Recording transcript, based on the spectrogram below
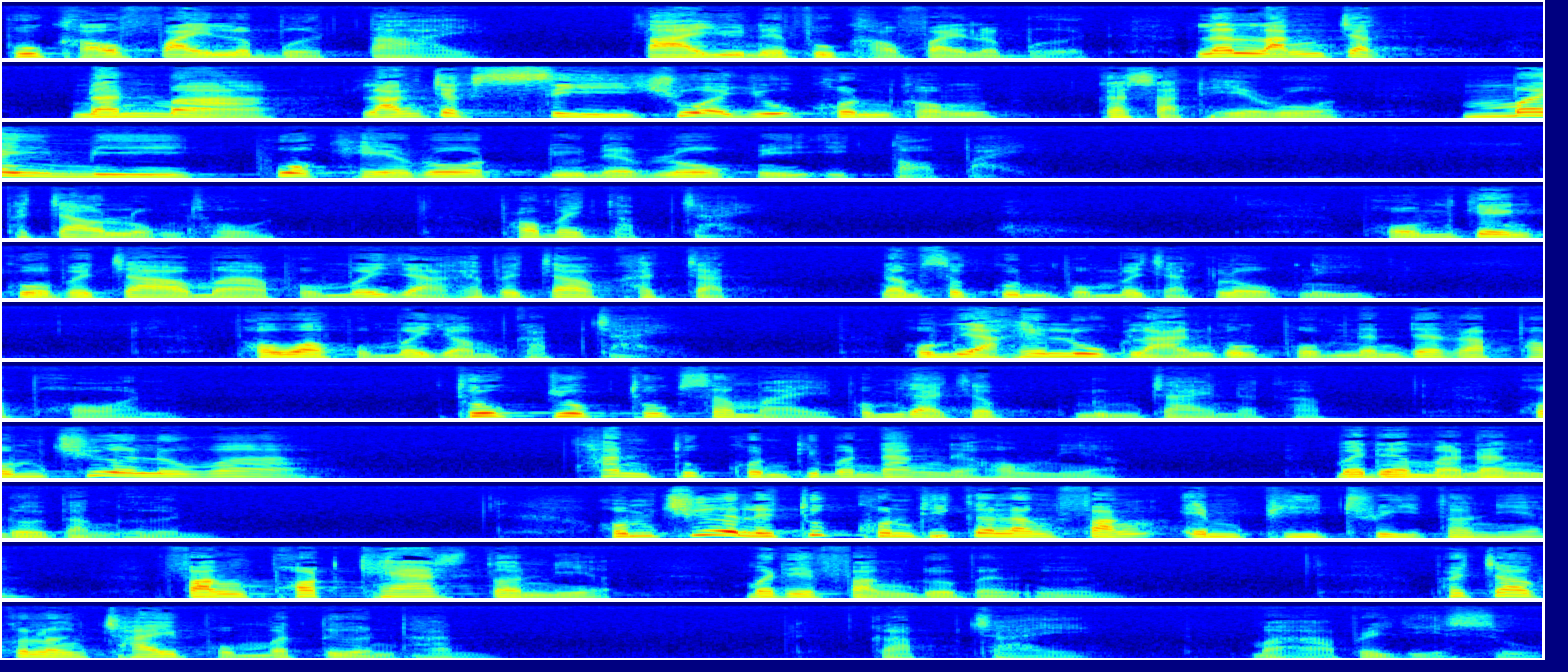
ภูเขาไฟระเบิดตาย ตายอยู่ในภูเขาไฟระเบิด และหลังจากนั้นมาหลังจากสี่ชั่วอายุคนของกษัตริย์เฮโรดไม่มีพวกเฮโรดอยู่ในโลกนี้อีกต่อไป พระเจ้าลงโทษ เพราะไม่กลับใจ ผมเกรงกลัวพระเจ้ามาก ผมไม่อยากให้พระเจ้าขจัด นามสกุลผมไปจากโลกนี้ เพราะว่าผมไม่ยอมกลับใจ ผมอยากให้ลูกหลานของผมนั้นได้รับพระพรทุกยุคทุกสมัย ผมอยากจะหนุนใจนะครับ ผมเชื่อเลยว่าท่านทุกคนที่มานั่งในห้องนี้ไม่ได้มานั่งโดยบังเอิญ ผมเชื่อเลยทุกคนที่กำลังฟัง MP3 ตอนนี้ฟังพอดแคสต์ตอนนี้ไม่ได้ฟังโดยบังเอิญ พระเจ้ากำลังใช้ผมมาเตือนท่าน กลับใจมาหาพระเยซู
